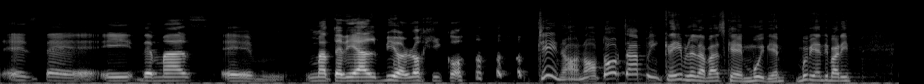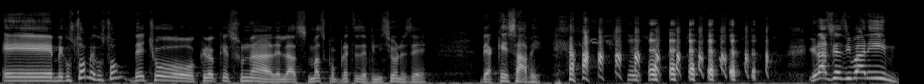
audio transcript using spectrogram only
este, y demás em, material biológico. Sí, no, no, todo está increíble, la verdad es que muy bien, muy bien, Divari. Eh, me gustó, me gustó. De hecho, creo que es una de las más completas definiciones de, a qué sabe. Gracias, Ivari.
